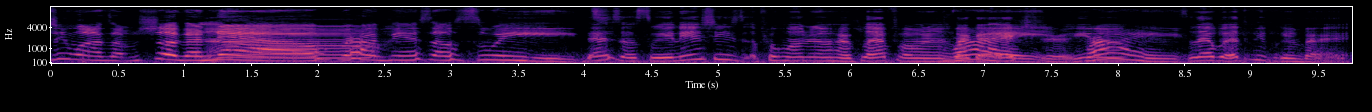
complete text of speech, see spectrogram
She wants some sugar now Oh. for her oh. being so sweet. That's so sweet. And then she's promoting on her platform like an extra, you know? right. So that way other people can buy it.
